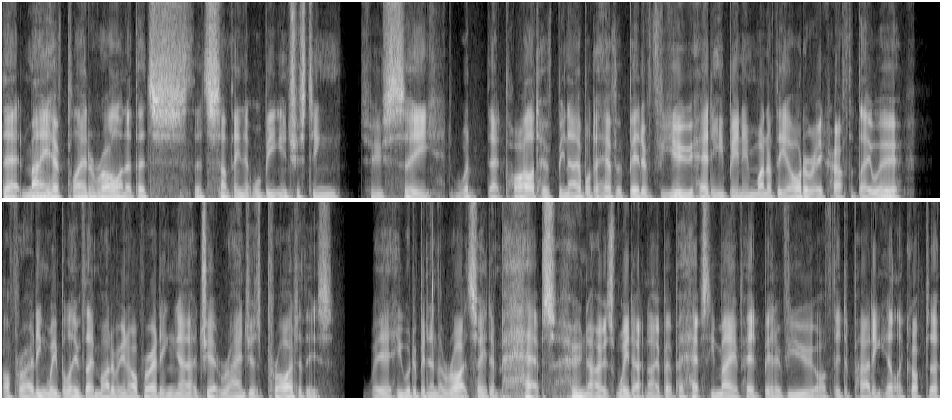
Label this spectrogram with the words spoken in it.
that may have played a role in it. That's that's something that will be interesting to see. Would that pilot have been able to have a better view had he been in one of the older aircraft that they were operating? We believe they might have been operating uh, Jet Rangers prior to this, where he would have been in the right seat, and perhaps who knows? We don't know, but perhaps he may have had better view of the departing helicopter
